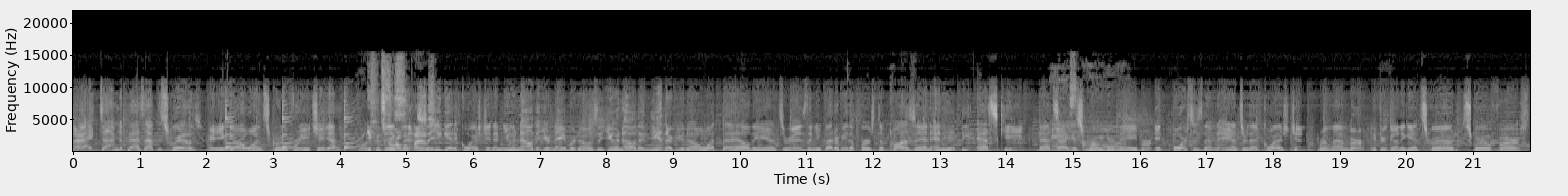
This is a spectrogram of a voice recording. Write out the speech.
All right, time to pass out the screws. Here you go, one screw for each of you. What? You can screw Dig other players. So you get a question, and you know that your neighbor knows that you know that neither of you know what the hell the answer is. Then you better be the first to buzz in and hit the S key. That's how you screw your uh-huh. neighbor. It forces them to answer that question. Remember, if you're gonna get screwed, screw first.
